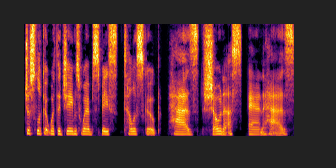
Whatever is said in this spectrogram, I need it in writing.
Just look at what the James Webb Space Telescope has shown us and has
